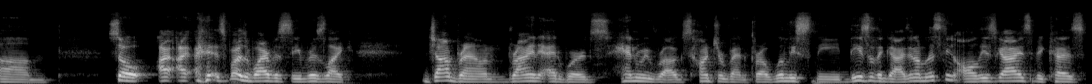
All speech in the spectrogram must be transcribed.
Um, so I, I, as far as wide receivers, like John Brown, Bryan Edwards, Henry Ruggs, Hunter Renfrow, Willie Snead, these are the guys. And I'm listing all these guys because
